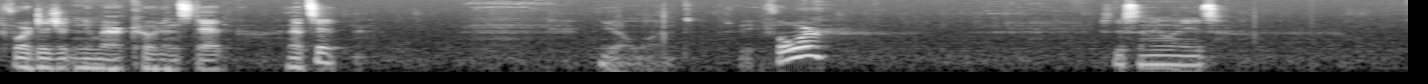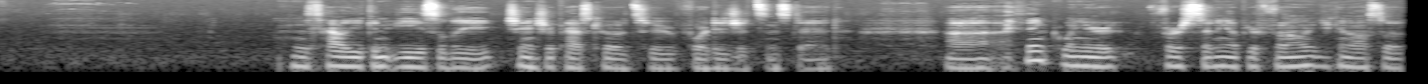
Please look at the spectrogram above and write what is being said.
four digit numeric code instead. That's it. You go one two three four. Is this anyways is how you can easily change your passcode to four digits instead. Uh, I think when you're first setting up your phone, you can also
